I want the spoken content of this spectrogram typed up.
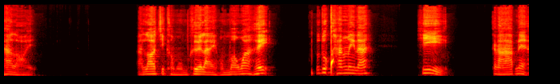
500อะ ลอจิกของผมคืออะไร ผมมองว่า เฮ้ย ทุกๆครั้งเลยนะ ที่กราฟเนี่ย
